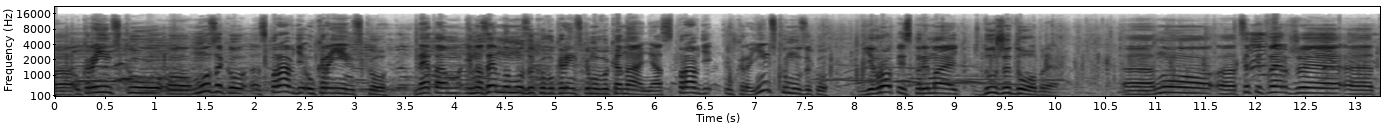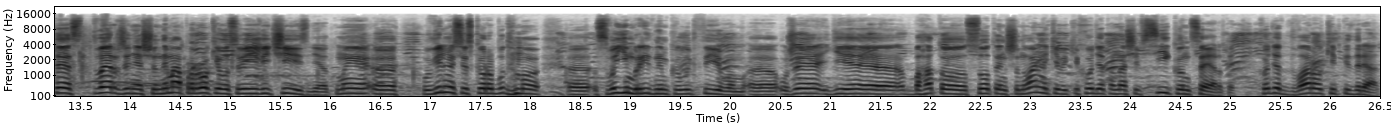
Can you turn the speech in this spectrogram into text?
Е, Українську музику, справді українську, не там іноземну музику в українському виконанні, а справді українську музику в Європі сприймають дуже добре. Е, Ну, е, це підтверджує е, те ствердження, що нема пророків у своїй вітчизні. Ми у Вільнюсі скоро будемо своїм рідним колективом. Уже є багато сотень шанувальників, які ходять на наші всі концерти, ходять два роки підряд.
